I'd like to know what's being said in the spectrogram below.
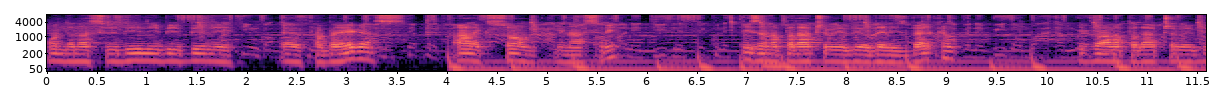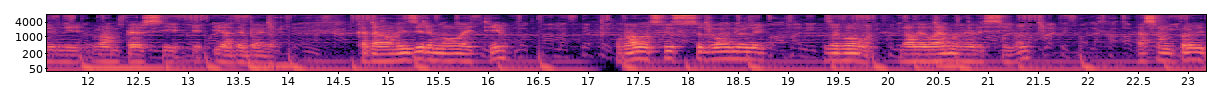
onda na sredini bi bili Fabregas, Alex Song i Nasri. Iza napadača bi bio Denis Bergkamp i dva napadača bi bili Van Persie i Adebayor. Kada analiziramo ovaj tim, uglavnom svi su se dvoumili za golman, da li Lemon ili Simon. Ja sam u prvi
